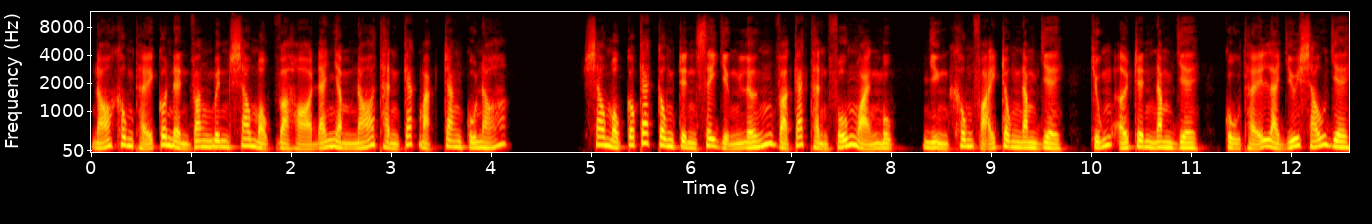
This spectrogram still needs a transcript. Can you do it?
nó không thể có nền văn minh sao mộc và họ đã nhầm nó thành các mặt trăng của nó. Sao mộc có các công trình xây dựng lớn và các thành phố ngoạn mục, nhưng không phải trong 5 dê, chúng ở trên 5 dê, cụ thể là dưới 6 dê.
